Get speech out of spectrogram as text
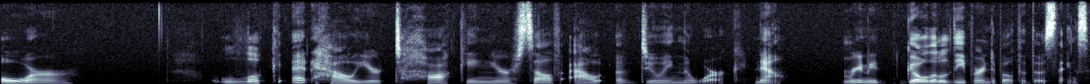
or look at how you're talking yourself out of doing the work. Now, we're going to go a little deeper into both of those things.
